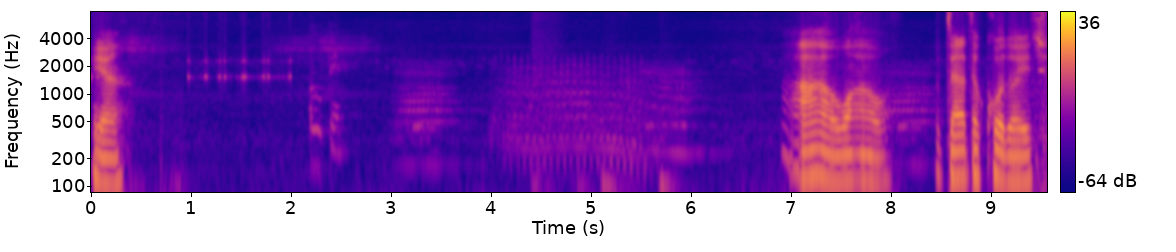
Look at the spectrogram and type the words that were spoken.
Ia. Ah, wow. Îți arată codul aici.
